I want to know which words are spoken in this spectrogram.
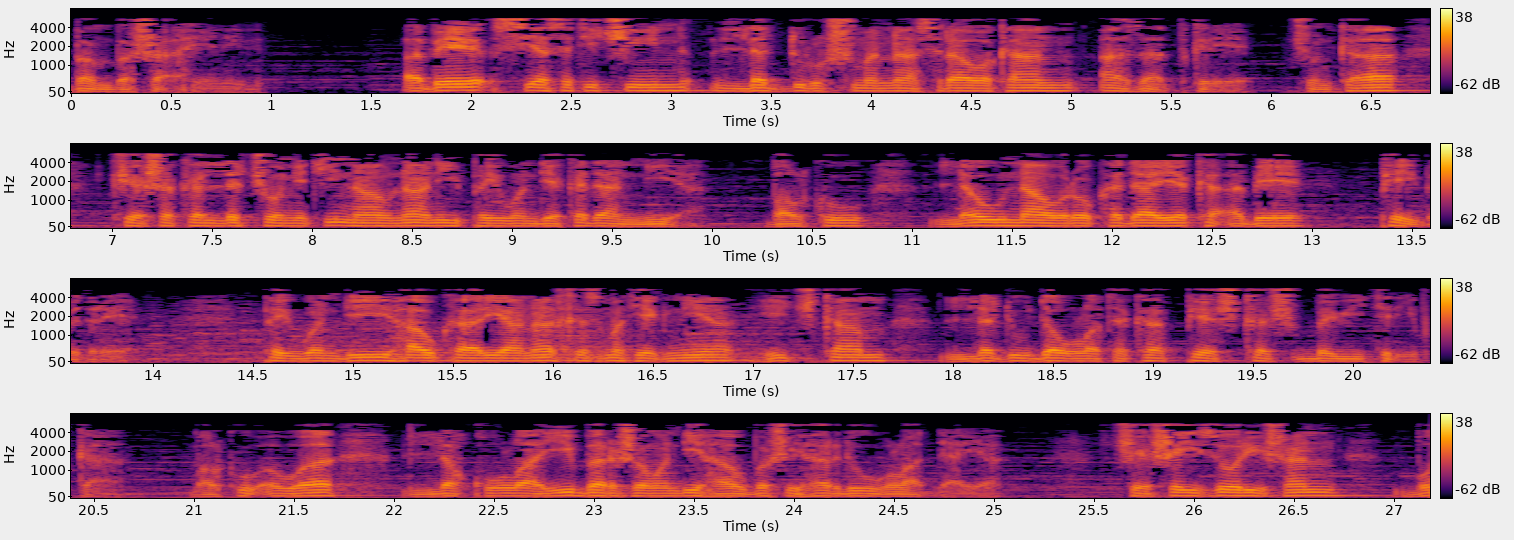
بەم بەشە ئەهێنین. ئەبێ سیاسەتی چین لە دروشمە ناسراوەکان ئازاد بکرێ، چونکە کێشەکە لە چۆنێتی ناونانی پەیوەندیەکەدا نییە، بەڵکو لەو ناوەرۆکەدایە کە ئەبێ پێی بدرێ. پەیوەندی هاوکاریانە خزمەتێک نییە هیچ کام لە دوو دەوڵەتەکە پێشکەش بەوی تری بکا. بەڵکو ئەوە لە قوڵایی بەرژەوەندی هاوبەشی هەردوو وڵاتدایە، کێشەی زۆریش هەن بۆ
